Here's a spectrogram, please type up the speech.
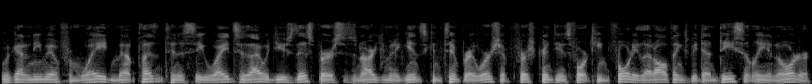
we got an email from Wade in Mount Pleasant, Tennessee. Wade says, I would use this verse as an argument against contemporary worship. 1 Corinthians 14:40, let all things be done decently in order.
